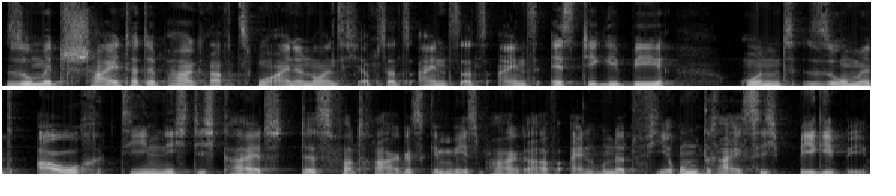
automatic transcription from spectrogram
Somit scheitert der Paragraph 291 Absatz 1 Satz 1 StGB und somit auch die Nichtigkeit des Vertrages gemäß Paragraph 134 BGB.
